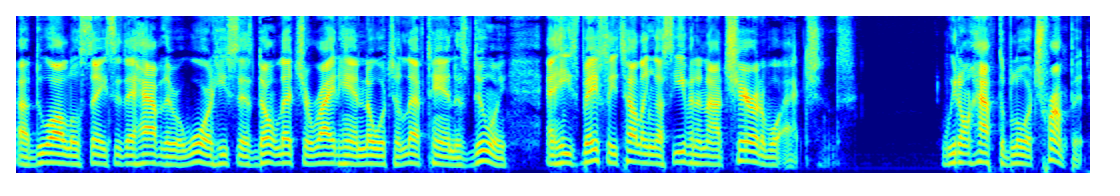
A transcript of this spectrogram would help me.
uh, do all those things. So they have the reward. He says, don't let your right hand know what your left hand is doing. And he's basically telling us, even in our charitable actions, we don't have to blow a trumpet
